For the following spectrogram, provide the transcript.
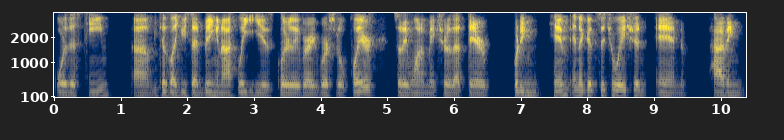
or this team um, because, like you said, being an athlete, he is clearly a very versatile player. So they want to make sure that they're putting him in a good situation and having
